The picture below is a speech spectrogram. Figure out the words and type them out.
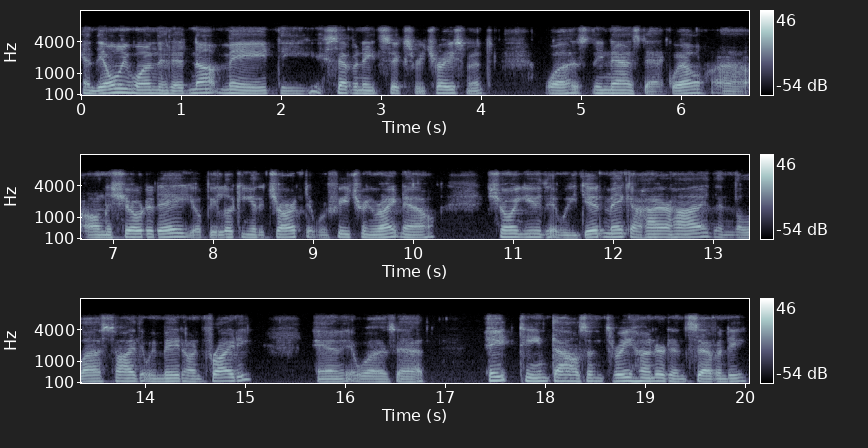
And the only one that had not made the 786 retracement was the NASDAQ. Well, uh, on the show today, you'll be looking at a chart that we're featuring right now, showing you that we did make a higher high than the last high that we made on Friday and it was at 18,370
